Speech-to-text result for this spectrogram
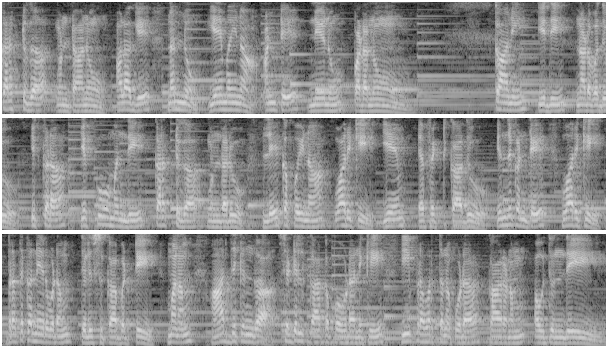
కరెక్ట్గా ఉంటాను. అలాగే నన్ను ఏమైనా అంటే నేను పడను. కానీ ఇది నడవదు. ఇక్కడ ఎక్కువ మంది కరెక్ట్గా ఉండరు. లేకపోయినా వారికి ఏం ఎఫెక్ట్ కాదు. ఎందుకంటే వారికి బ్రతక నేర్వడం తెలుసు కాబట్టి మనం ఆర్థికంగా సెటిల్ కాకపోవడానికి ఈ ప్రవర్తన కూడా కారణం అవుతుంది.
